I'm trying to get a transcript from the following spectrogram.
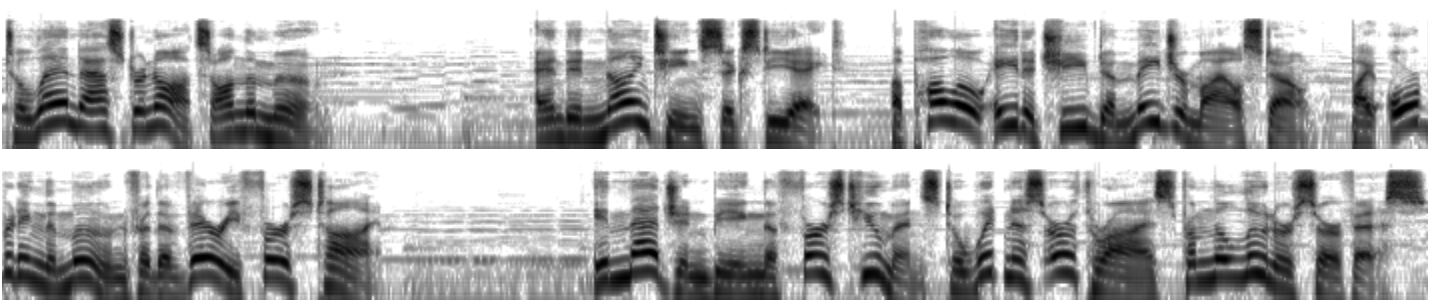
to land astronauts on the moon. And in 1968, Apollo 8 achieved a major milestone by orbiting the moon for the very first time. Imagine being the first humans to witness Earthrise from the lunar surface.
